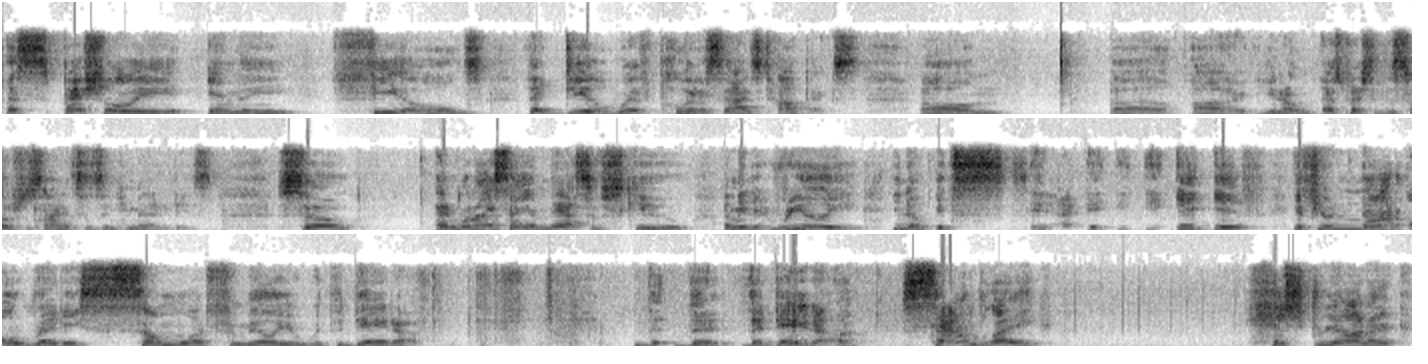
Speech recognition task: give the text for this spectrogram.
especially in the fields that deal with politicized topics. Um, uh, uh, you know, especially the social sciences and humanities. So and when I say a massive skew, I mean it really, you know, it's if if you're not already somewhat familiar with the data, the the, the data sound like histrionic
